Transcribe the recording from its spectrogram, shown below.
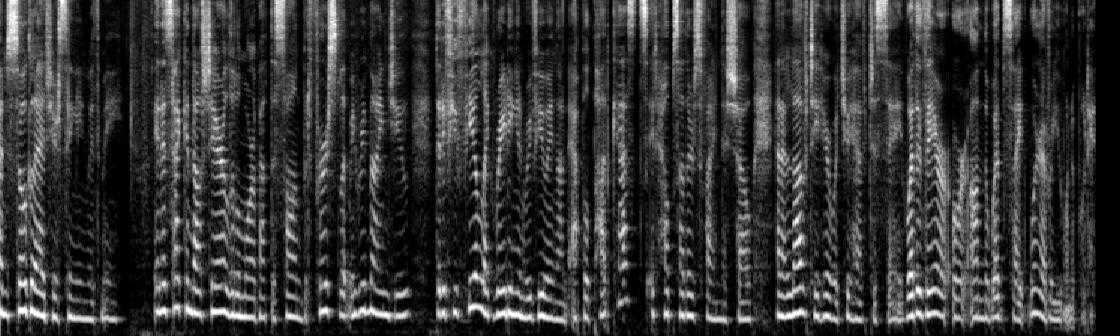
I'm so glad you're singing with me. In a second, I'll share a little more about the song, but first, let me remind you that if you feel like rating and reviewing on Apple Podcasts, it helps others find the show. And I love to hear what you have to say, whether there or on the website, wherever you want to put it.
